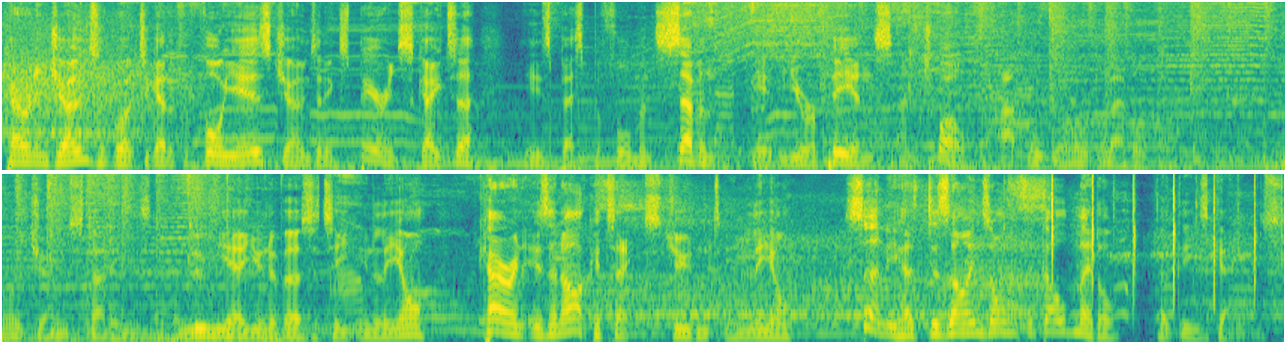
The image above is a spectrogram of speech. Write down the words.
Caron and Jones have worked together for four years. Jones, an experienced skater, his best performance seventh at the Europeans and 12th at the world level. Lloyd Jones studies at the Lumiere University in Lyon. Caron is an architect student in Lyon, certainly has designs on a gold medal at these games.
